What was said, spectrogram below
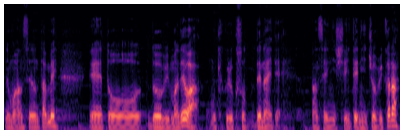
でも安静のためえーと、土曜日まではもう極力外出ないで安静にしていて日曜日から、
